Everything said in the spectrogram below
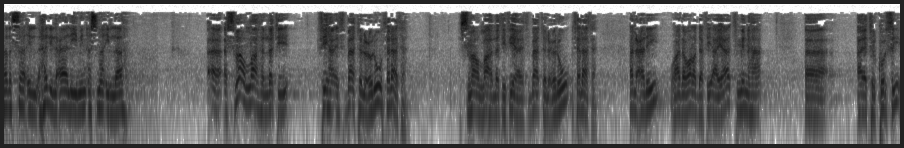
هذا السائل هل العالي من أسماء الله؟ أسماء الله التي فيها إثبات العلو ثلاثة. أسماء الله التي فيها إثبات العلو ثلاثة. العلي وهذا ورد في آيات منها آه، آية الكرسي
